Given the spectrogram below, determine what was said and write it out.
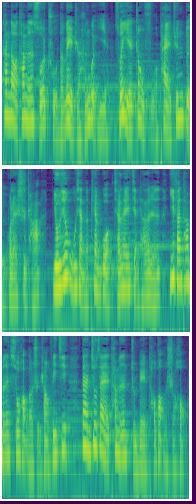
看到他们所处的位置很诡异，所以政府派军队过来视察，有惊无险的骗过前来检查的人。伊凡他们修好了水上飞机，但就在他们准备逃跑的时候。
